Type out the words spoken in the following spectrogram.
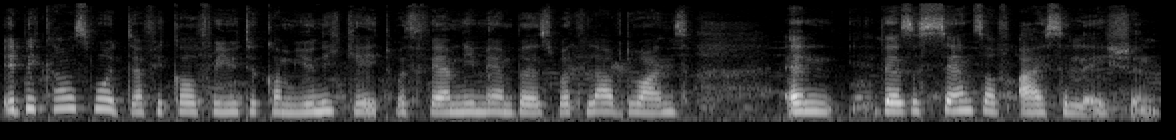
It becomes more difficult for you to communicate with family members, with loved ones, and there's a sense of isolation.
